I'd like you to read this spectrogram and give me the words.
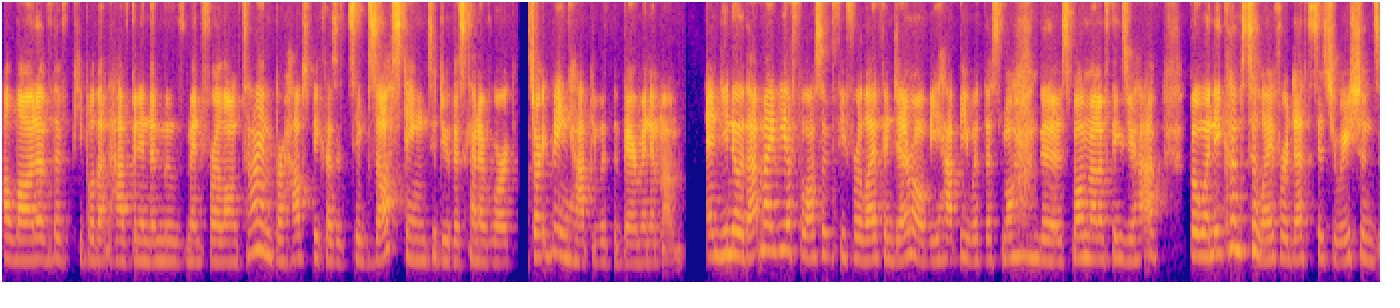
a lot of the people that have been in the movement for a long time, perhaps because it's exhausting to do this kind of work, start being happy with the bare minimum. And you know that might be a philosophy for life in general. Be happy with the small the small amount of things you have. But when it comes to life or death situations,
